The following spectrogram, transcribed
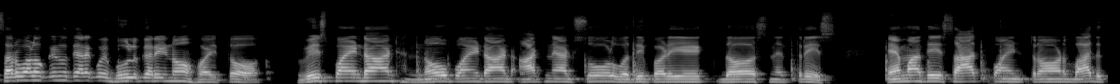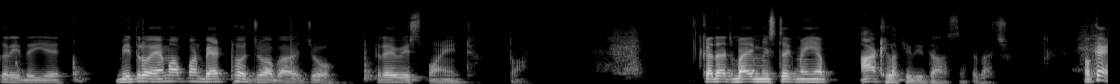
સરવાળો કર્યો ત્યારે કોઈ ભૂલ કરી ન હોય તો વીસ પોઈન્ટ આઠ, નવ પોઈન્ટ આઠ આઠ ને આઠ સોળ વધી પડી એક, દસ ને ત્રીસ. એમાંથી સાત પોઈન્ટ ત્રણ બાદ કરી દઈએ. મિત્રો, એમાં પણ બેઠો જ જવાબ આવે જો ત્રેવીસ પોઈન્ટ ત્રણ. કદાચ બાય મિસ્ટેક મેં અહીંયા આઠ લખી દીધા હશે કદાચ. ઓકે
